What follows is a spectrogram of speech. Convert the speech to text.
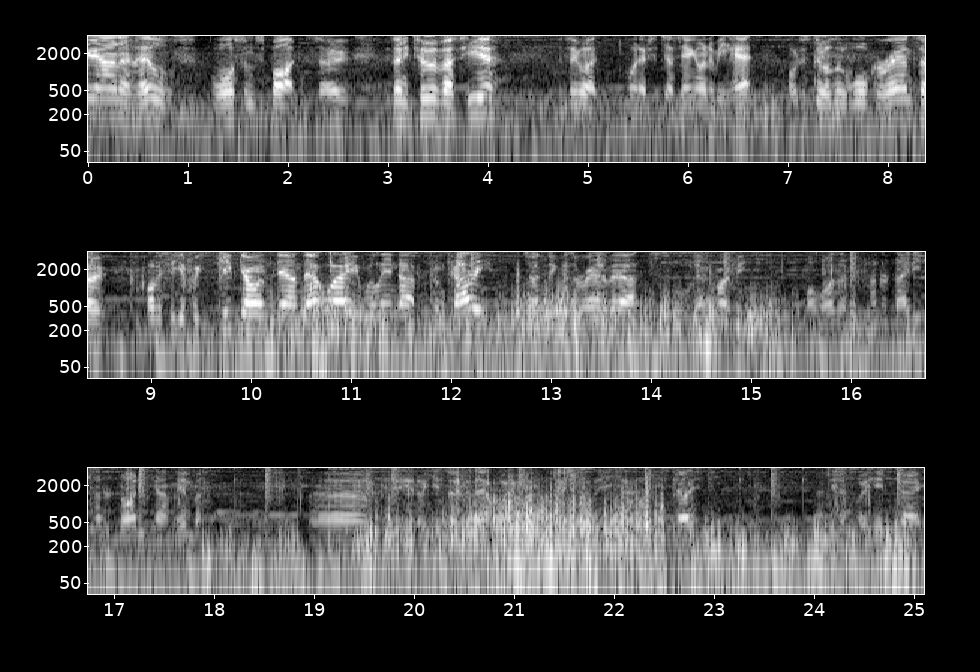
Ayrshire Hills, awesome spot. So there's only two of us here. I tell you what, might have to just hang on to my hat. I'll just do a little walk around. So obviously if we keep going down that way, we'll end up Cloncurry, which I think is around about, oh, don't quote me, what was it, 180, 190, can't remember. Um, and I guess over that way we'll to the uh, east coast. And then if we're heading back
